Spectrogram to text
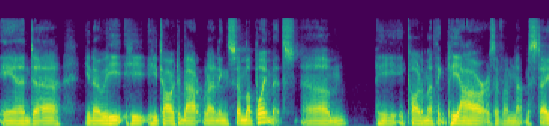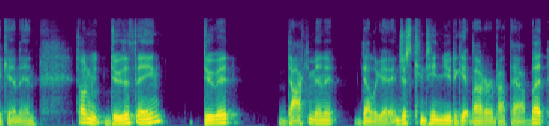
And uh, you know, he he he talked about running some appointments. Um, he, he called them, I think, PRs, if I'm not mistaken, and told him do the thing, do it, document it, delegate it, and just continue to get better about that. But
